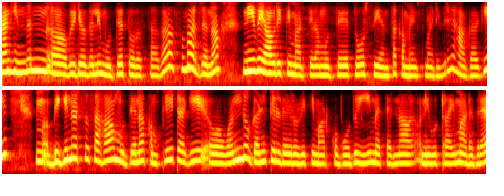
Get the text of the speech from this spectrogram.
ನಾನು ಹಿಂದಿನ ವಿಡಿಯೋದಲ್ಲಿ ಮುದ್ದೆ ತೋರಿಸಿದಾಗ ಸುಮಾರು ಜನ ನೀವೇ ಯಾವ ರೀತಿ ಮಾಡ್ತೀರಾ ಮುದ್ದೆ ತೋರಿಸಿ ಅಂತ ಕಮೆಂಟ್ ಮಾಡಿದ್ರಿ. ಹಾಗಾಗಿ ಬಿಗಿನರ್ಸ್ ಸಹ ಮುದ್ದೆನ ಕಂಪ್ಲೀಟಾಗಿ ಒಂದು ಗಂಟಿಲ್ಲದೆ ಇರೋ ರೀತಿ ಮಾಡ್ಕೋಬೋದು ಈ ಮೆಥಡ್ನ ನೀವು ಟ್ರೈ ಮಾಡಿದ್ರೆ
